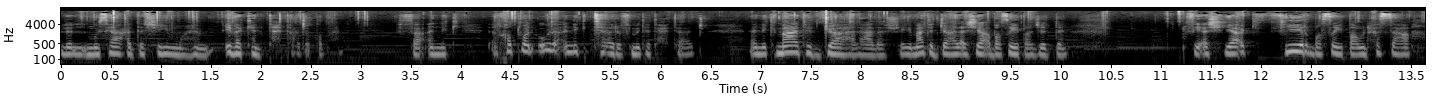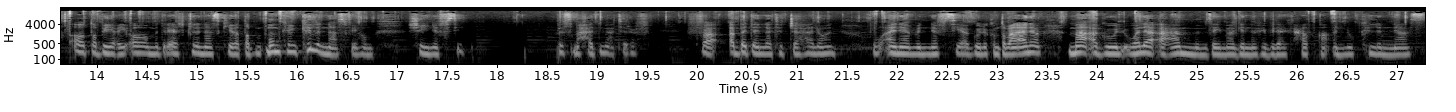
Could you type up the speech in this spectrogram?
للمساعدة شيء مهم إذا كنت تحتاجه طبعا. فإنك الخطوة الأولى إنك تعرف متى تحتاج إنك ما تتجاهل هذا الشيء ما تتجاهل أشياء بسيطة جدا. في أشياء كثير بسيطة ونحسها أو طبيعي أو مدري إيش كل الناس كذا. طب ممكن كل الناس فيهم شيء نفسي بس ما حد معترف. فأبدا لا تتجاهلون. وأنا من نفسي أقول لكم طبعا أنا ما أقول ولا أعمم زي ما قلنا في بداية الحلقة أنه كل الناس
